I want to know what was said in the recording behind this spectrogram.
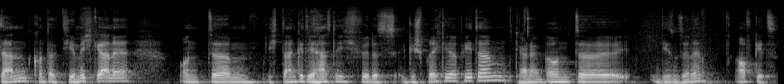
dann kontaktiere mich gerne. Und ähm, ich danke dir herzlich für das Gespräch, lieber Peter. Gerne. Und äh, in diesem Sinne, auf geht's.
